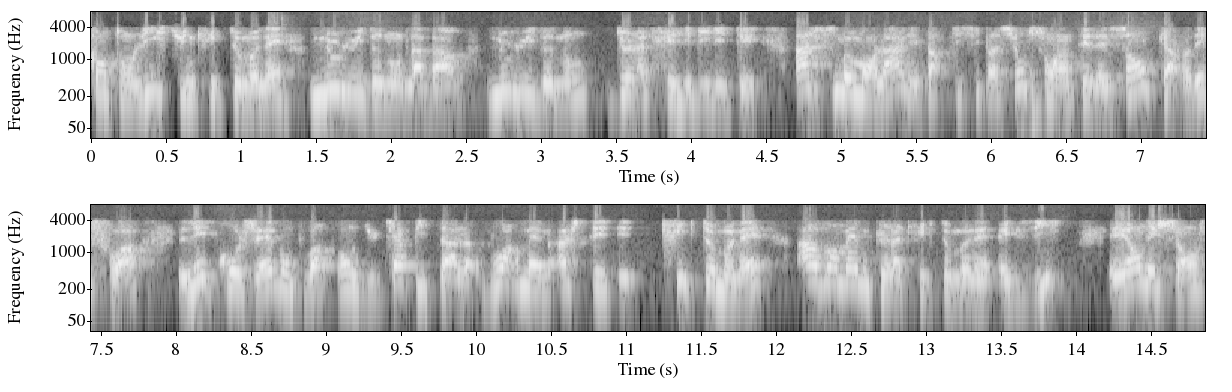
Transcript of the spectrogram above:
quand on liste une crypto-monnaie, nous lui donnons de la barbe, nous lui donnons de la crédibilité. À ce moment-là, les participations sont intéressantes car des fois, les projets vont pouvoir prendre du capital, voire même acheter des crypto-monnaies avant même que la crypto-monnaie existe et en échange,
